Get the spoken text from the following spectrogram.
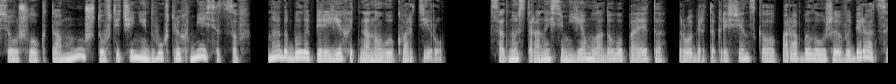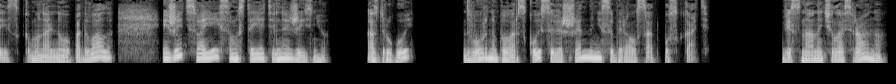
Все шло к тому, что в течение двух-трех месяцев надо было переехать на новую квартиру. С одной стороны, семье молодого поэта Роберта Крещенского пора было уже выбираться из коммунального подвала и жить своей самостоятельной жизнью, а с другой двор на Поварской совершенно не собирался отпускать. Весна началась рано,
